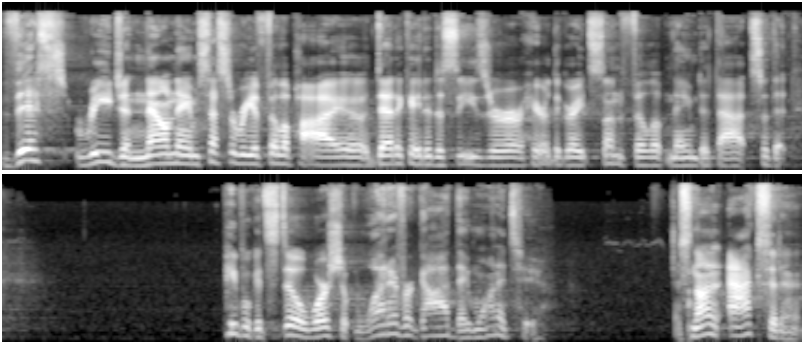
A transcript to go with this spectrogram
this region, now named Caesarea Philippi, uh, dedicated to Caesar. Herod the Great's son Philip named it that so that people could still worship whatever God they wanted to. It's not an accident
